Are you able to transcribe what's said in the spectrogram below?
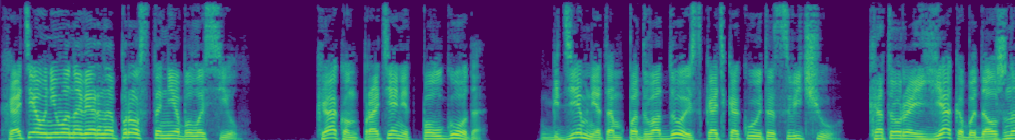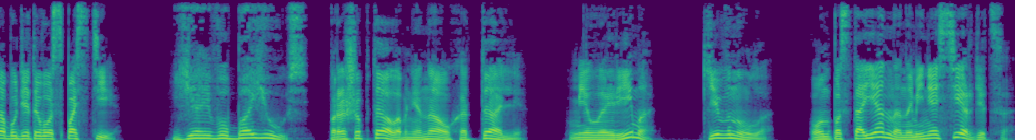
Хотя у него, наверное, просто не было сил. Как он протянет полгода? Где мне там под водой искать какую-то свечу, которая якобы должна будет его спасти? «Я его боюсь», — прошептала мне на ухо Талли. «Милая Рима?» Кивнула. «Он постоянно на меня сердится,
